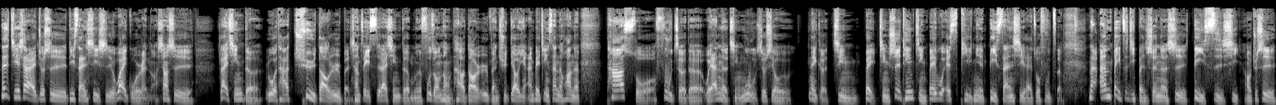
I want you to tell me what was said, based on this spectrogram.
那接下来就是第三系是外国人哦，像是。赖清德，如果他去到日本，像这一次赖清德，我们的副总统，他有到日本去吊唁安倍晋三的话呢，他所负责的维安的警务，就是由那个警备警视厅警备部 SP 里面第三系来做负责。那安倍自己本身呢是第四系哦，就是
